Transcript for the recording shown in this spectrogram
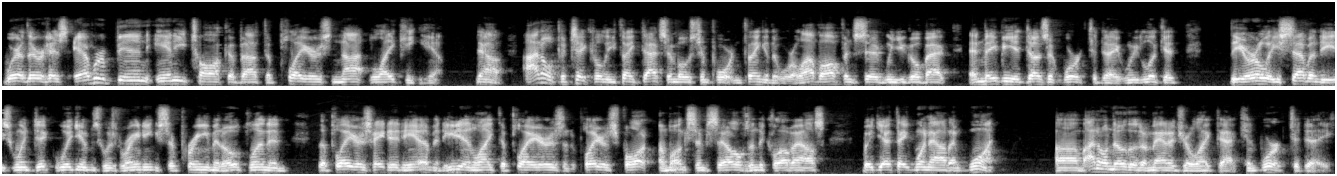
where there has ever been any talk about the players not liking him. Now, I don't particularly think that's the most important thing in the world. I've often said when you go back, and maybe it doesn't work today, when we look at the early 70s when Dick Williams was reigning supreme in Oakland and the players hated him and he didn't like the players and the players fought amongst themselves in the clubhouse, but yet they went out and won. Um, I don't know that a manager like that can work today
